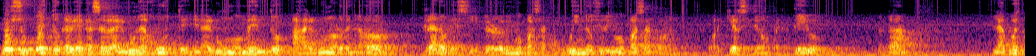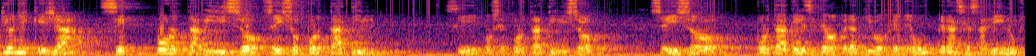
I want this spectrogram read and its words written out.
Por supuesto que había que hacerle algún ajuste en algún momento a algún ordenador. Claro que sí, pero lo mismo pasa con Windows y lo mismo pasa con cualquier sistema operativo. ¿Verdad? La cuestión es que ya se portabilizó, se hizo portátil, ¿sí? O se portatilizó. Se hizo portátil el sistema operativo GNU gracias a Linux.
